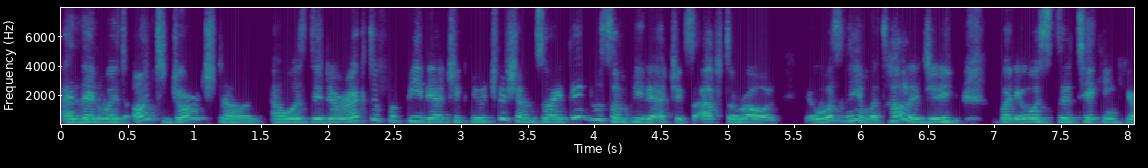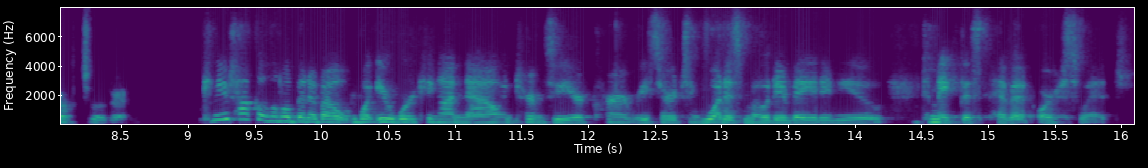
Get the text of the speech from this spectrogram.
and then went on to Georgetown. I was the director for pediatric nutrition. So I did do some pediatrics after all. It wasn't hematology, but it was still taking care of children. Can you talk a little bit about what you're working on now in terms of your current research and what has motivated you to make this pivot or switch?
